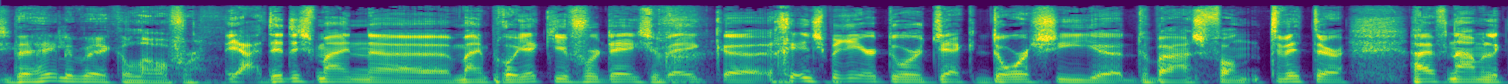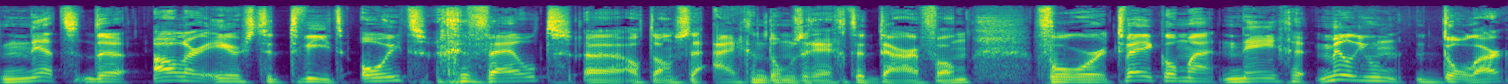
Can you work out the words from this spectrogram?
er de hele week al over. Ja, dit is mijn, eh, mijn projectje voor deze week. eh, geïnspireerd door Jack Dorsey, eh, de baas van Twitter. Hij heeft namelijk net de allereerste tweet ooit geveild. althans, de eigendomsrechten daarvan. Voor 2,9 miljoen dollar.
